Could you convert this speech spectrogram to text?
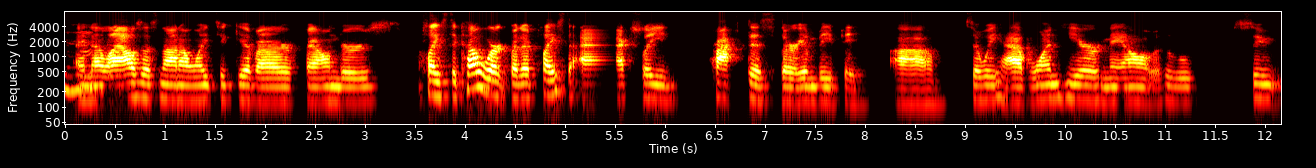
mm-hmm. and allows us not only to give our founders a place to co work, but a place to actually practice their MVP. Uh, so we have one here now who Sue,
